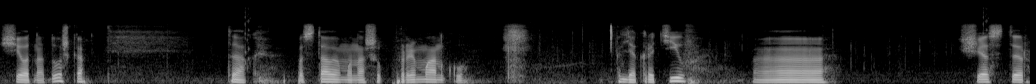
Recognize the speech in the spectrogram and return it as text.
Ще одна дошка. Так, поставимо нашу приманку для кротів. Е, Честер,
